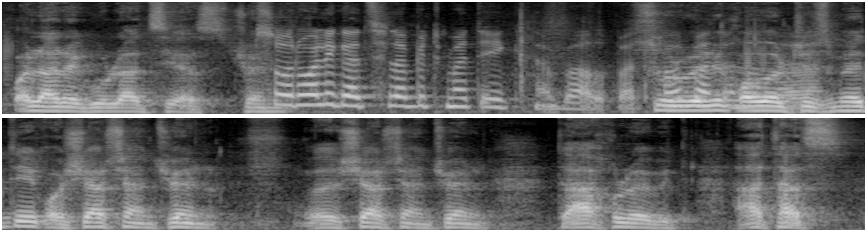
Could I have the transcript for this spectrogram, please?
ყველა რეგულაციას ჩვენ სურვილი გაცილებით მეტი იქნება ალბათ სურვილი ყოველთვის მეტი იყო. შარშან ჩვენ შარშან ჩვენ დაახლოებით 1000 აა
